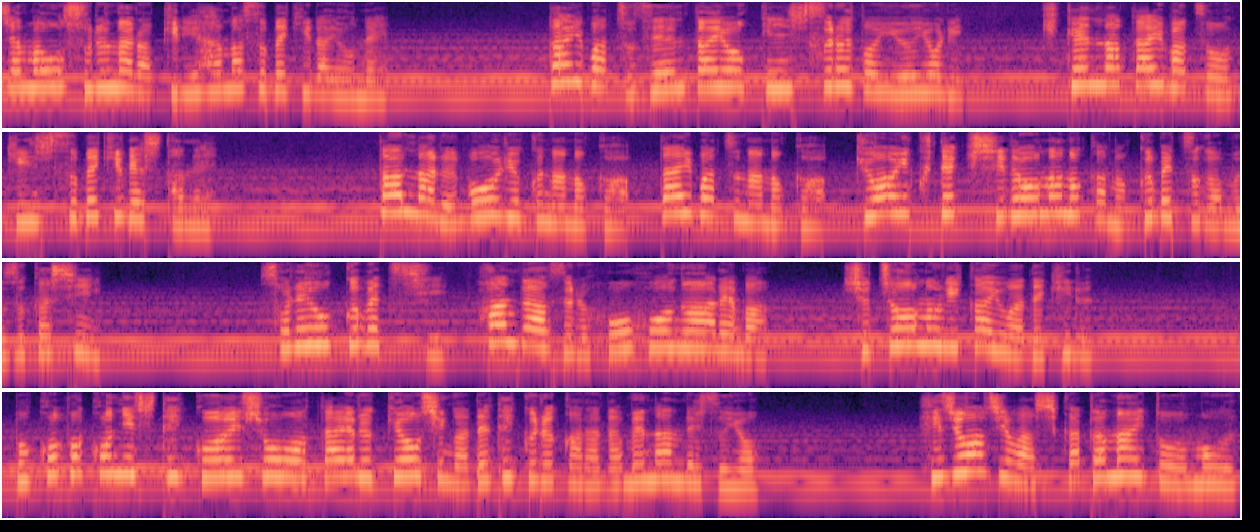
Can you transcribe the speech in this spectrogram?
邪魔をするなら切り離すべきだよね。体罰全体を禁止するというより、危険な体罰を禁止すべきでしたね。単なる暴力なのか、体罰なのか、教育的指導なのかの区別が難しい。それを区別し、判断する方法があれば、主張の理解はできる。ボコボコにして後遺症を与える教師が出てくるからダメなんですよ。非常時は仕方ないと思う。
